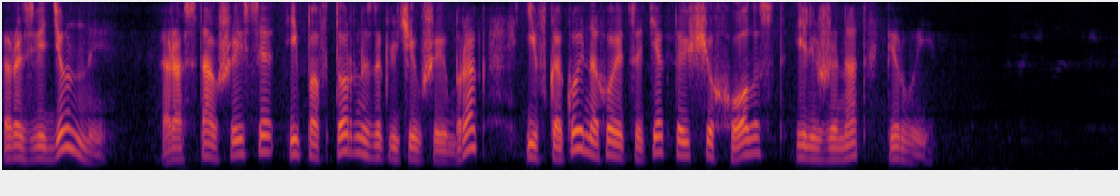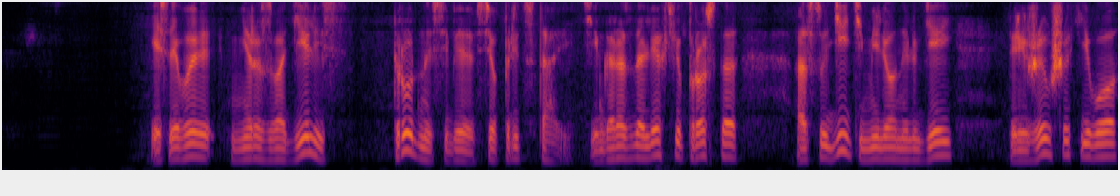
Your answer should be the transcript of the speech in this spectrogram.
разведенные, расставшиеся и повторно заключившие брак, и в какой находятся те, кто еще холост или женат впервые? Если вы не разводились, трудно себе все представить, и гораздо легче просто осудить миллионы людей, переживших его,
